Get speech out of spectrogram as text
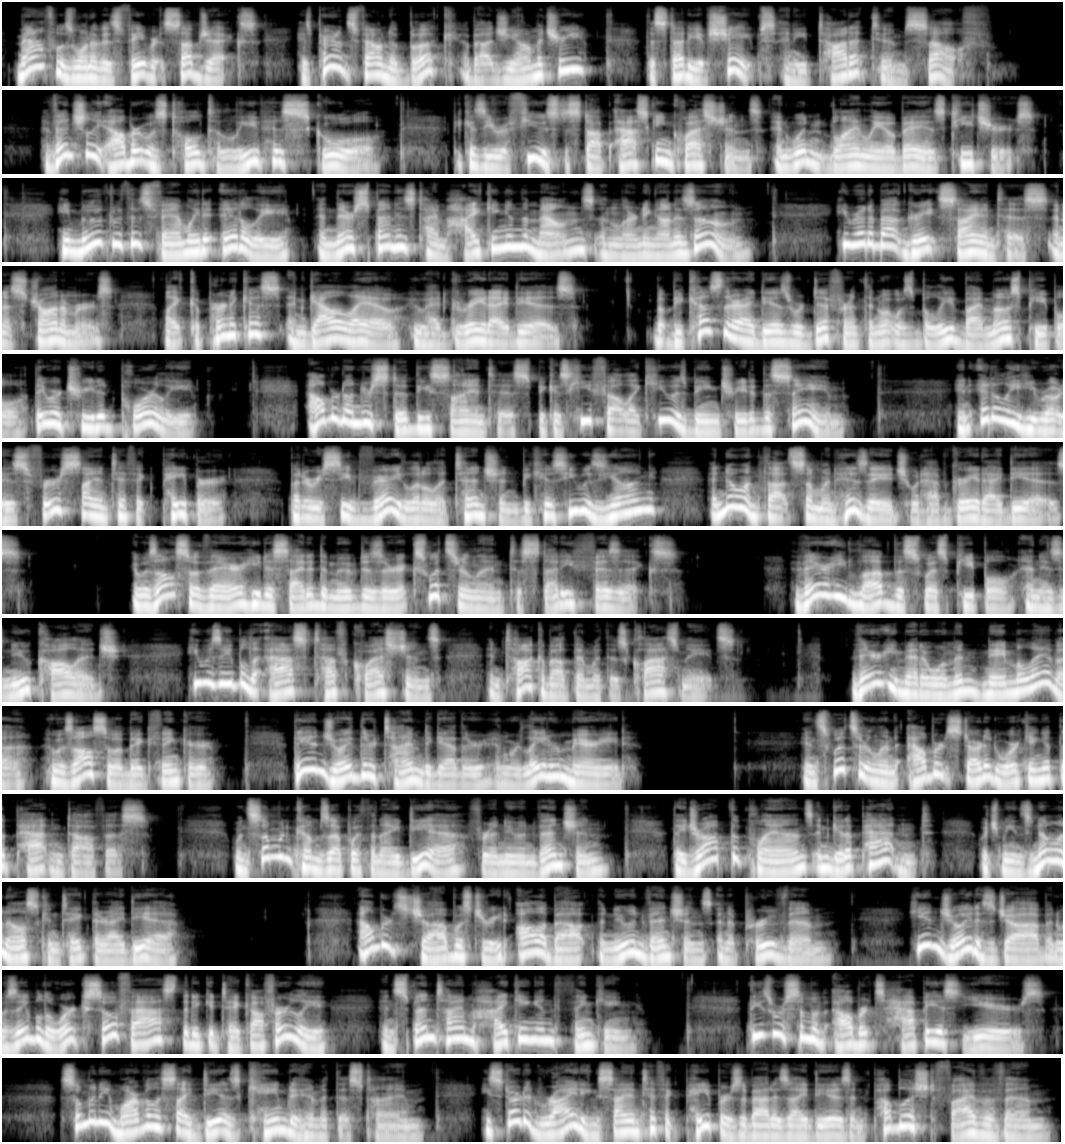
Math was one of his favorite subjects. His parents found a book about geometry, the study of shapes, and he taught it to himself. Eventually, Albert was told to leave his school because he refused to stop asking questions and wouldn't blindly obey his teachers. He moved with his family to Italy and there spent his time hiking in the mountains and learning on his own. He read about great scientists and astronomers like Copernicus and Galileo who had great ideas. But because their ideas were different than what was believed by most people, they were treated poorly. Albert understood these scientists because he felt like he was being treated the same. In Italy, he wrote his first scientific paper but it received very little attention because he was young and no one thought someone his age would have great ideas. It was also there he decided to move to Zurich, Switzerland to study physics. There he loved the Swiss people and his new college. He was able to ask tough questions and talk about them with his classmates. There he met a woman named Mileva, who was also a big thinker. They enjoyed their time together and were later married. In Switzerland, Albert started working at the patent office. When someone comes up with an idea for a new invention, they drop the plans and get a patent, which means no one else can take their idea. Albert's job was to read all about the new inventions and approve them. He enjoyed his job and was able to work so fast that he could take off early and spend time hiking and thinking. These were some of Albert's happiest years. So many marvelous ideas came to him at this time, he started writing scientific papers about his ideas and published five of them.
